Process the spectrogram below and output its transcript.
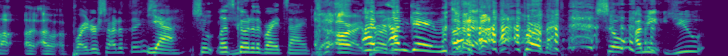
a, a, a brighter side of things. Yeah. So let's you- go to the bright side. All right. I'm. I'm game. okay, perfect. So, I mean, you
